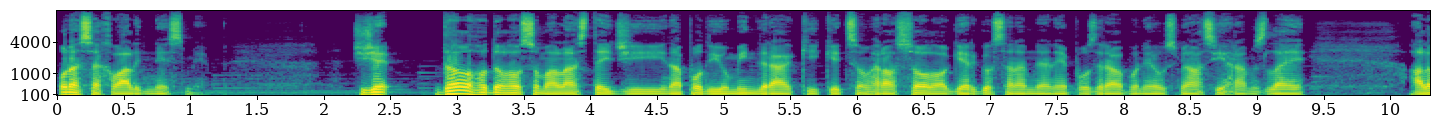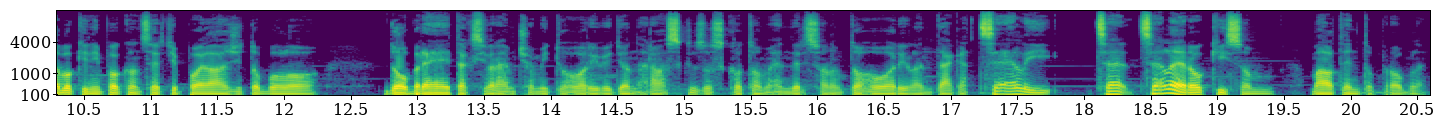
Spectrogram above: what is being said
u nás sa chváliť nesmie. Čiže dlho, dlho som mal na stage na podiu Mindráky, keď som hral solo a Gergo sa na mňa nepozrel alebo neusmial, asi hram zlé. Alebo keď mi po koncerte povedal, že to bolo dobré, tak si vrám, čo mi tu hovorí, veď on hral so Scottom Hendersonom, to hovorí len tak a celý, ce, celé roky som mal tento problém.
